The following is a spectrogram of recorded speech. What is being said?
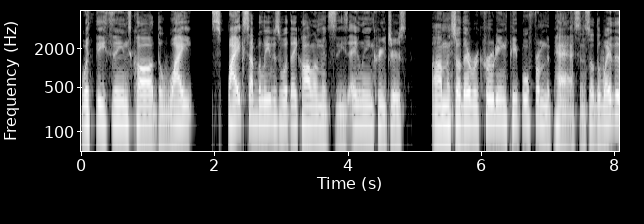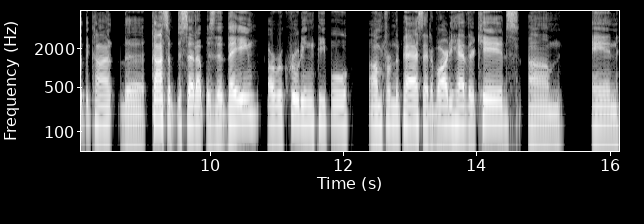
with these things called the white spikes, I believe is what they call them. It's these alien creatures. Um, and so they're recruiting people from the past. And so the way that the con the concept is set up is that they are recruiting people um from the past that have already had their kids. Um, and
